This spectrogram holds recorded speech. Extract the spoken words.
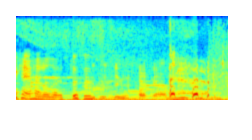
I can't handle this. This is.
